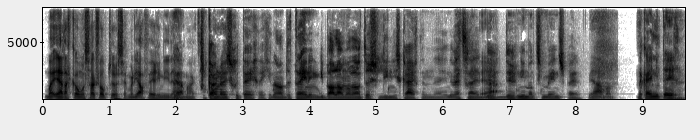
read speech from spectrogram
maar ja, daar komen we straks wel op terug, zeg maar, die afweging die je daar Ja. maakt. ik kan nooit zo goed tegen dat je dan op de training die bal allemaal wel tussen linies krijgt. En eh, in de wedstrijd Ja. durft, durft niemand ze meer in te spelen. Ja, man. Daar kan je niet tegen.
